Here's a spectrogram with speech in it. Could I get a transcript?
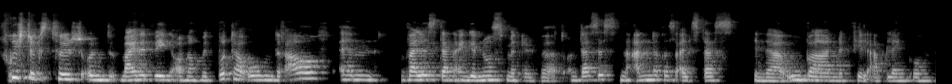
Frühstückstisch und meinetwegen auch noch mit Butter oben drauf, ähm, weil es dann ein Genussmittel wird. Und das ist ein anderes als das in der U-Bahn mit viel Ablenkung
